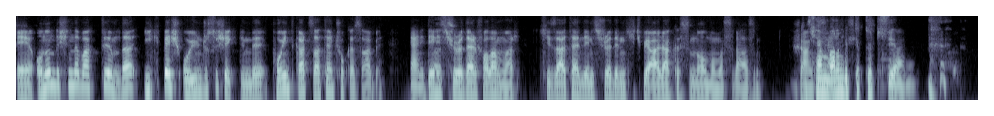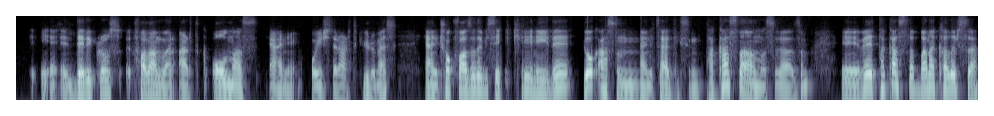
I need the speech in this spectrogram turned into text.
E, onun dışında baktığımda ilk 5 oyuncusu şeklinde point guard zaten çok az abi. Yani Dennis Evet. Schroeder falan var ki zaten Dennis Schroeder'in hiçbir alakasının olmaması lazım. Şu anki Kemba'nın bir tık kötüsü yani. e, e, Derrick Rose falan var artık olmaz. Yani o işler artık yürümez. Yani çok fazla da bir seçeneği de yok aslında yani Celtics'in. Takasla alması lazım. E, ve takasla bana kalırsa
